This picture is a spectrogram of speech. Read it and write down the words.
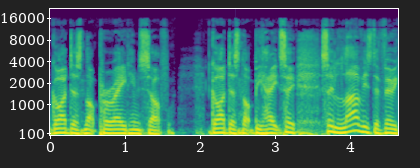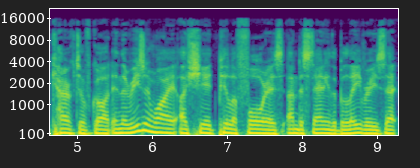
God does not parade himself. God does not behave. So, so love is the very character of God. And the reason why I shared pillar four as understanding the believer is that,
